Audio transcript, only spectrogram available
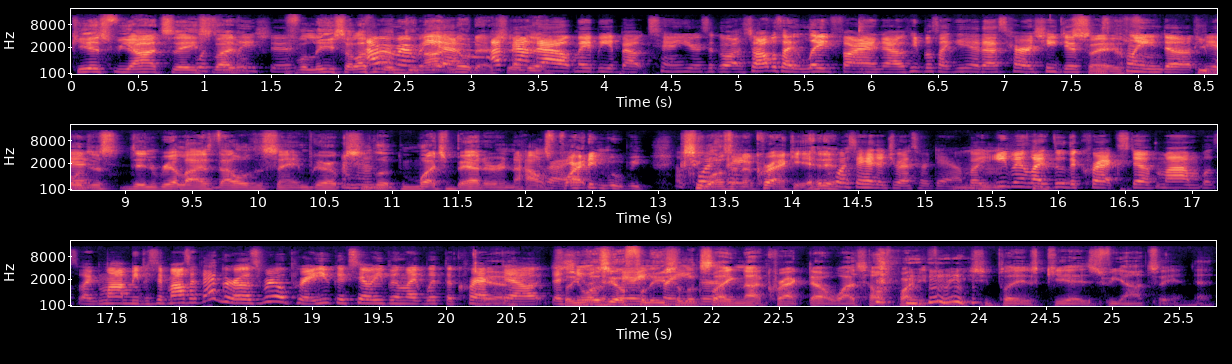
Kids' fiance, Was like Felicia. Felicia. A lot of I people remember, do not yeah. know that I shit. found yeah. out maybe about 10 years ago. So I was like late finding out. People was like, yeah, that's her. She just Same. was cleaned up. People yeah. Mm-hmm. just didn't realize that was the same girl because she looked much better in the house Right. party movie. She wasn't they- a crackhead. Of course, they had to dress her down, but Mm-hmm. even like through the crack stuff, mom was like, mom even said, mom was like, that girl is real pretty. You could tell even like with the cracked out that so she you want to see what Felicia looks girl. like not cracked out. Watch House Party Three. she plays kid's fiance in that.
